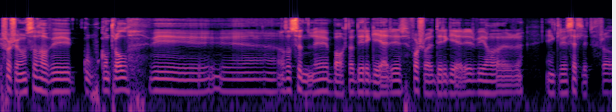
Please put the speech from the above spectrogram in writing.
I første gang så har vi god kontroll. Vi Altså Sundli bak deg dirigerer, Forsvaret dirigerer. Vi har egentlig sett litt fra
